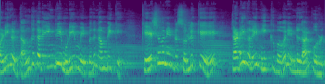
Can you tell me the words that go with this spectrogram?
பணிகள் தங்கு தடையின்றி முடியும் என்பது நம்பிக்கை. கேசவன் என்ற சொல்லுக்கே தடைகளை நீக்குபவன் என்றுதான் பொருள்.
